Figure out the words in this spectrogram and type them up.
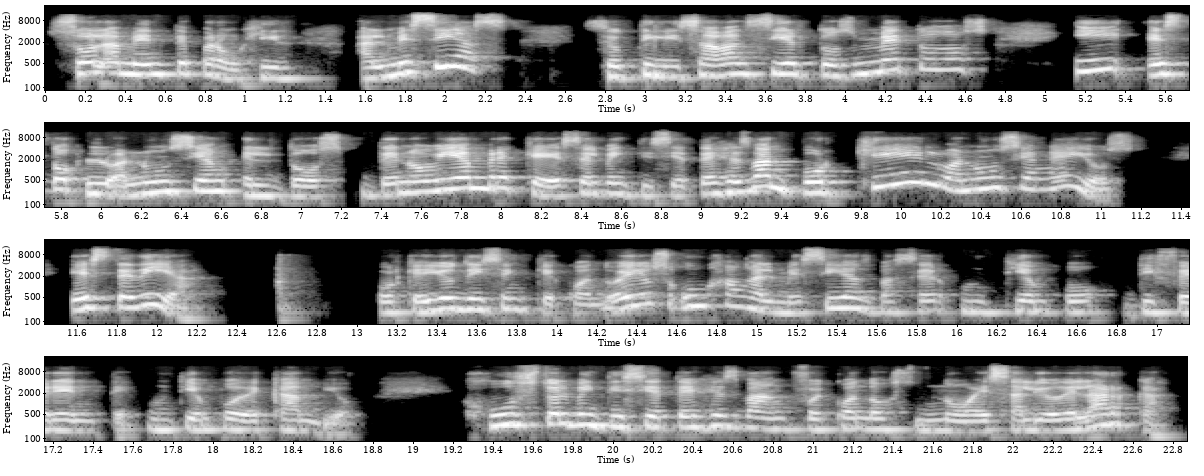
solamente para ungir al Mesías. Se utilizaban ciertos métodos y esto lo anuncian el 2 de noviembre, que es el 27 de Hezbán. ¿Por qué lo anuncian ellos este día? Porque ellos dicen que cuando ellos unjan al Mesías va a ser un tiempo diferente, un tiempo de cambio. Justo el 27 de Hezbán fue cuando Noé salió del arca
